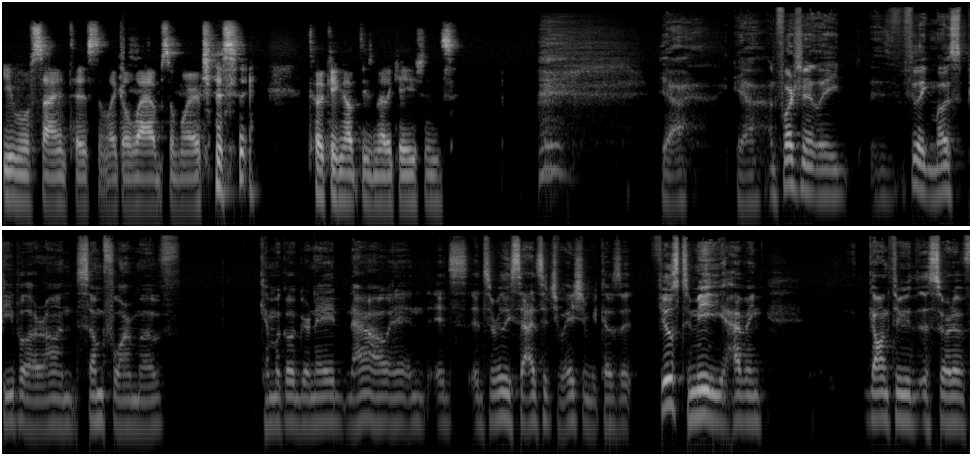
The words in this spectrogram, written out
evil scientist in like a lab somewhere just cooking up these medications. Yeah, yeah. Unfortunately, I feel like most people are on some form of chemical grenade now, and it's it's a really sad situation because it feels to me having gone through the sort of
